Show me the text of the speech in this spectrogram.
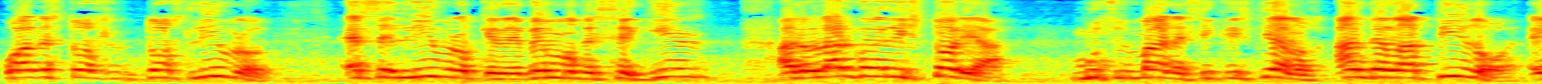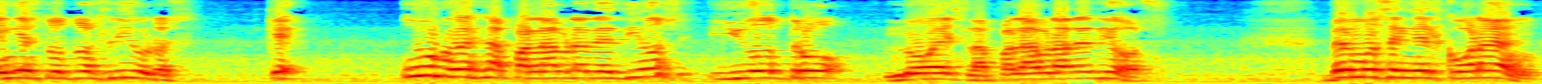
¿Cuál de estos dos libros es el libro que debemos de seguir? A lo largo de la historia, musulmanes y cristianos han debatido en estos dos libros que uno es la palabra de Dios y otro no es la palabra de Dios. Vemos en el Corán,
